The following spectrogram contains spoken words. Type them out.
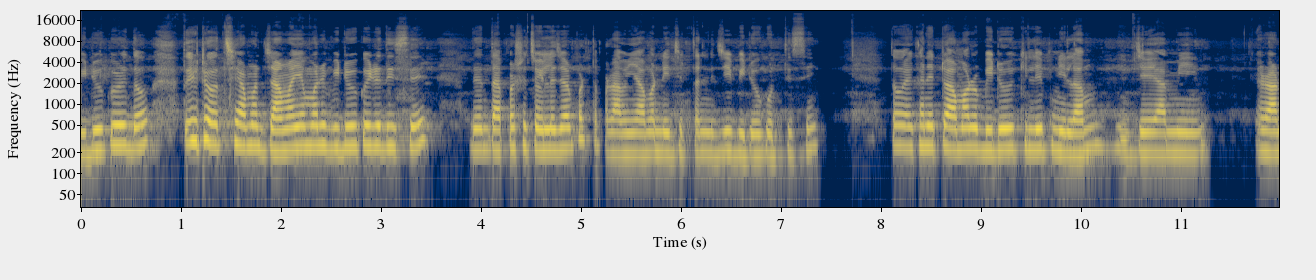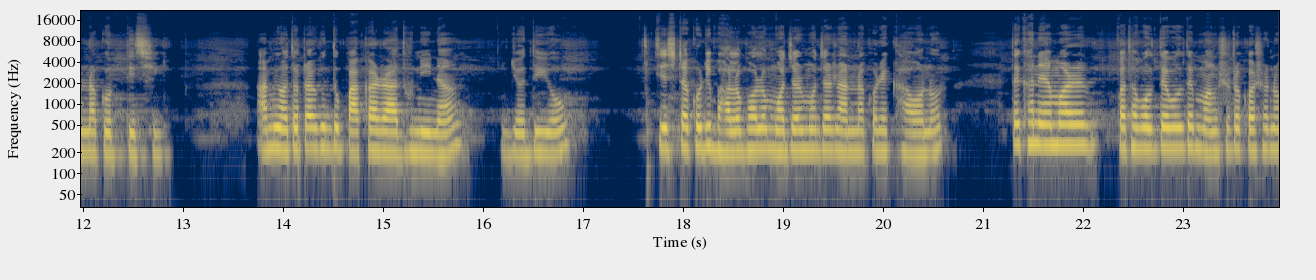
ভিডিও করে দাও। তো এটা হচ্ছে আমার জামাই আমার ভিডিও করে দিছে। দেন তারপর সে চলে যাওয়ার পর তারপর আমি আবার নিজের তার নিজেই ভিডিও করতেছি। তো এখানে একটু আমারও ভিডিও ক্লিপ নিলাম যে আমি রান্না করতেছি। আমি অতটাও কিন্তু পাকা রাঁধুনি না, যদিও। চেষ্টা করি ভালো ভালো, মজার মজার রান্না করে খাওয়ানোর। তো এখানে আমার কথা বলতে বলতে মাংসটা কষানো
